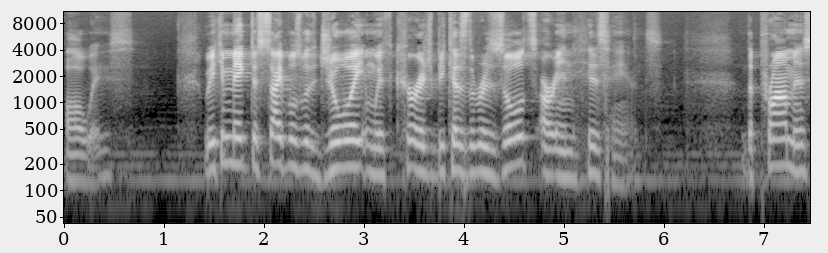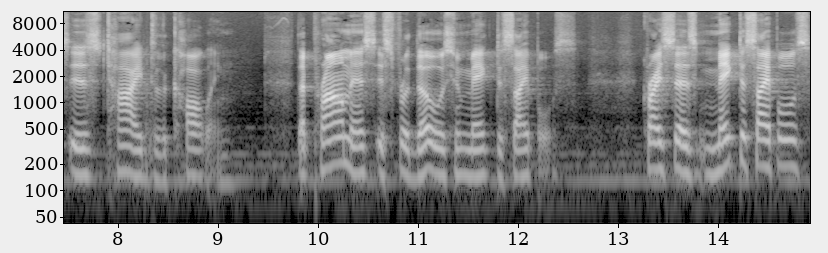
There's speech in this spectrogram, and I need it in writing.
always. We can make disciples with joy and with courage because the results are in His hands. The promise is tied to the calling. The promise is for those who make disciples. Christ says, Make disciples,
